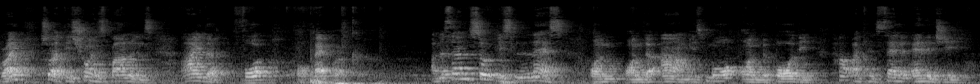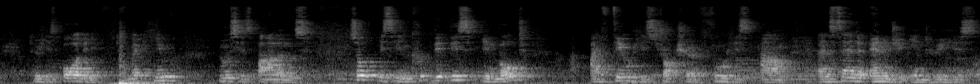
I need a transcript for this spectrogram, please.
right? So I destroy his balance, either forward or backward. Understand? So it's less on, on the arm, it's more on the body. How I can send the energy to his body to make him lose his balance. So it's this involved, I feel his structure through his arm and send the energy into his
